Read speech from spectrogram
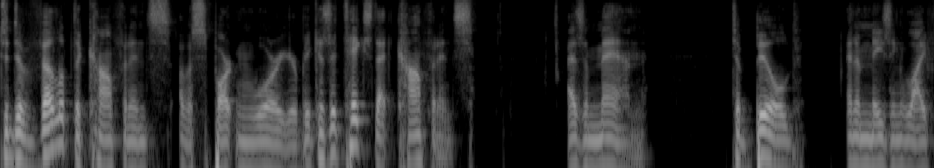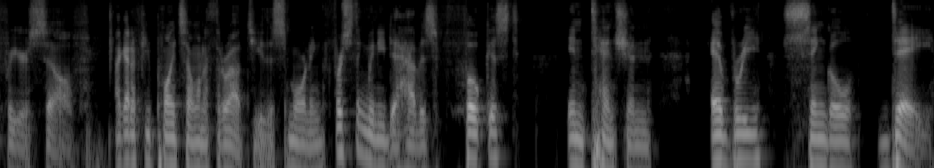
to develop the confidence of a Spartan warrior, because it takes that confidence as a man to build an amazing life for yourself. I got a few points I want to throw out to you this morning. First thing we need to have is focused intention every single day.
